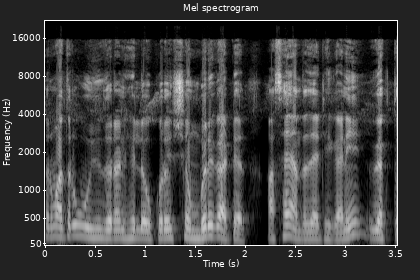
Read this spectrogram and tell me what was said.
तर मात्र उजनी धरण हे लवकरच शंभर गाठेल असाही अंदाज या ठिकाणी व्यक्त होतो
